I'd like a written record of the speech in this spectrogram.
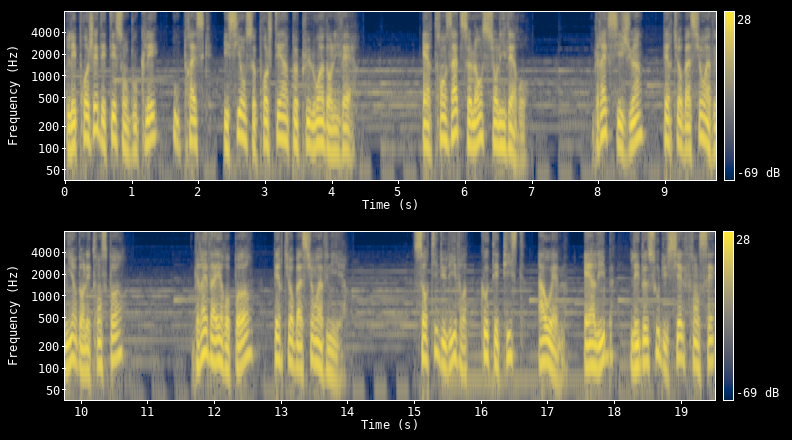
Les projets d'été sont bouclés, ou presque, et si on se projetait un peu plus loin dans l'hiver? Air Transat se lance sur l'Hivero. Grève 6 juin, perturbations à venir dans les transports Grève aéroport, perturbations à venir. Sortie du livre Côté piste, AOM, Airlib, Les dessous du ciel français,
